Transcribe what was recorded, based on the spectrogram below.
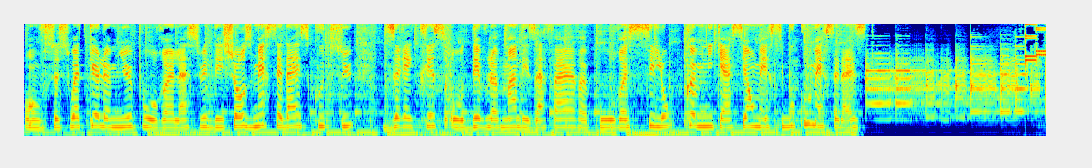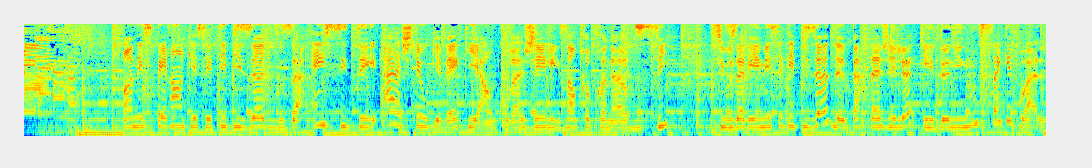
On se souhaite que le mieux pour euh, la suite des choses. Mercedes Coutu, directrice au développement des affaires pour Silo Communication. Merci beaucoup, Mercedes. En espérant que cet épisode vous a incité à acheter au Québec et à encourager les entrepreneurs d'ici. Si vous avez aimé cet épisode, partagez-le et donnez-nous 5 étoiles.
